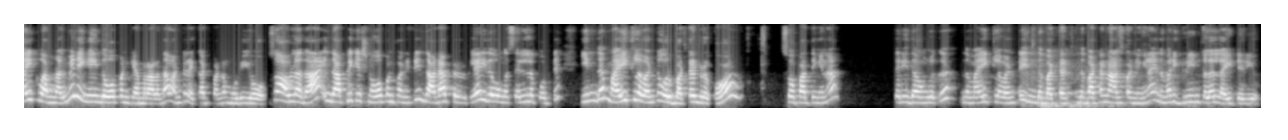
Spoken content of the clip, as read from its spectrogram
மைக் வாங்கினாலுமே நீங்கள் இந்த ஓப்பன் கேமரால தான் வந்துட்டு ரெக்கார்ட் பண்ண முடியும். ஸோ அவ்வளோதான் இந்த அப்ளிகேஷனை ஓப்பன் பண்ணிட்டு இந்த அடாப்டர் இருக்கு இல்லையா இதை உங்கள் செல்லில் போட்டு இந்த மைக்கில் வந்துட்டு ஒரு பட்டன் இருக்கும். ஸோ பார்த்தீங்கன்னா தெரியுதா உங்களுக்கு? இந்த மைக்ல வந்துட்டு இந்த பட்டன் இந்த பட்டன் ஆன் பண்ணீங்கன்னா இந்த மாதிரி கிரீன் கலர் லைட் எரியும்.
